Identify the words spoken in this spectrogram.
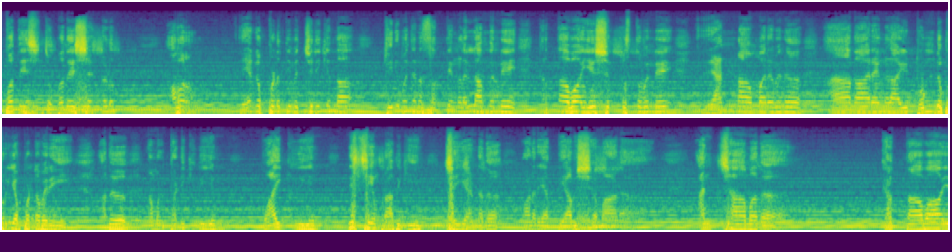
ഉപദേശിച്ച ഉപദേശങ്ങളും അവർ രേഖപ്പെടുത്തി വച്ചിരിക്കുന്ന തിരുവചന സത്യങ്ങളെല്ലാം തന്നെ കർത്താവ് യേശു ക്രിസ്തുവിന്റെ രണ്ടാം വരവിന് ആധാരങ്ങളായിട്ടുണ്ട് പ്രിയപ്പെട്ടവരെ. അത് നമ്മൾ പഠിക്കുകയും വായിക്കുകയും നിശ്ചയം പ്രാപിക്കുകയും ചെയ്യേണ്ടത് വളരെ അത്യാവശ്യമാണ്. അഞ്ചാമത് കർത്താവായ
